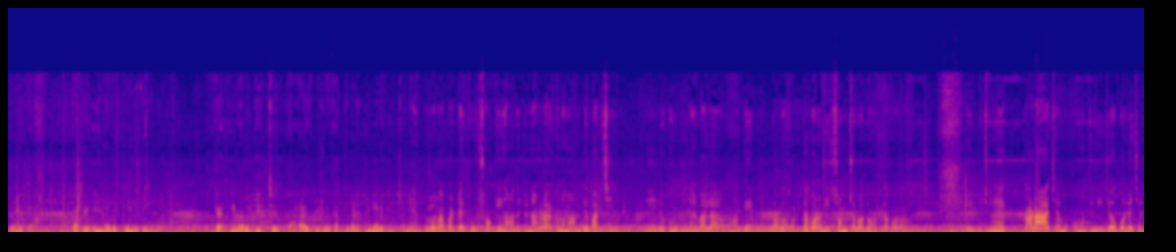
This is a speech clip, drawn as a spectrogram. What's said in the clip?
নেতা তাকে এইভাবে খুন হতে হলো। কীভাবে দেখছেন কারা এর পেছনে থাকতে পারে কি মনে করছেন? হ্যাঁ পুরো ব্যাপারটাই খুব শকিং আমাদের জন্য আমরা এখনও মানতে পারছি না। যে এরকম দিনের বেলা ওনাকে এভাবে হত্যা করা নৃশংসভাবে হত্যা করা হয়েছে। এর পিছনে কারা আছে মুখ্যমন্ত্রী নিজেও বলেছেন।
